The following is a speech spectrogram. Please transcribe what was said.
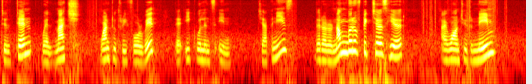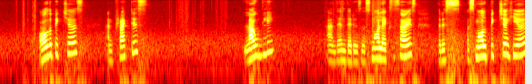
till 10, well match 1, 2, 3, 4 with their equivalents in Japanese. There are a number of pictures here. I want you to name all the pictures and practice loudly and then there is a small exercise. There is a small picture here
